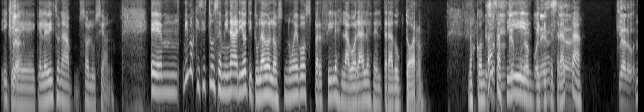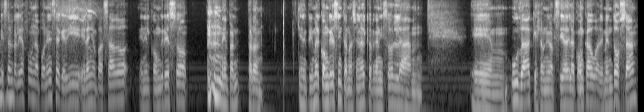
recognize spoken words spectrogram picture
y que, le diste una solución. Em, vimos que hiciste un seminario titulado Los nuevos perfiles laborales del traductor. ¿Nos contás así de qué se trata? Claro, esa en realidad fue una ponencia que di el año pasado en el Congreso, perdón, en el primer Congreso Internacional que organizó la em, UDA, que es la Universidad de la Concagua de Mendoza.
